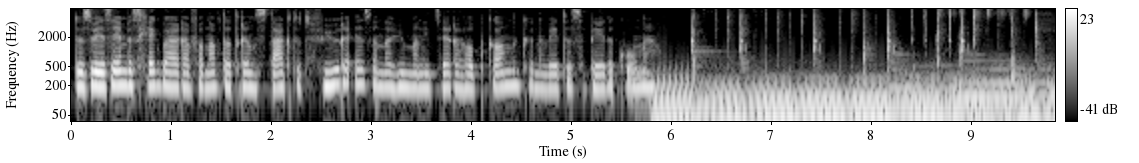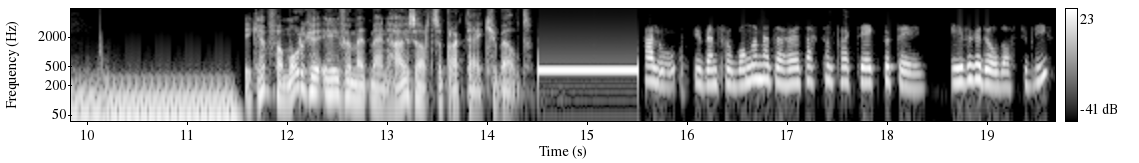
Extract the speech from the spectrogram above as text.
Dus wij zijn beschikbaar en vanaf dat er een staakt het vuren is en dat humanitaire hulp kan, kunnen wij tussen beiden komen. Ik heb vanmorgen even met mijn huisartsenpraktijk gebeld. Hallo, u bent verbonden met de huisartsenpraktijk Pepijn. Even geduld alstublieft.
